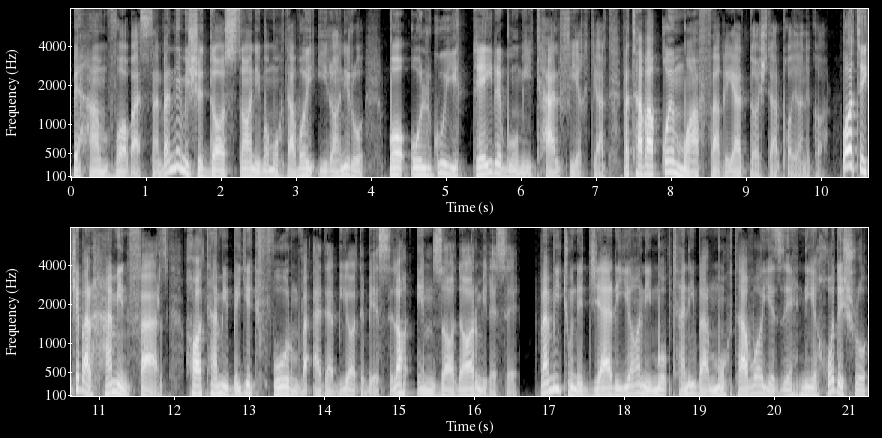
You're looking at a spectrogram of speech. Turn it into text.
به هم وابستن و نمیشه داستانی با محتوای ایرانی رو با الگویی غیر بومی تلفیق کرد و توقع موفقیت داشت در پایان کار. با تکیه بر همین فرض حاتمی به یک فرم و ادبیات به اصطلاح امزادار می‌رسه و می‌تونه جریانی مبتنی بر محتوای ذهنی خودش رو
